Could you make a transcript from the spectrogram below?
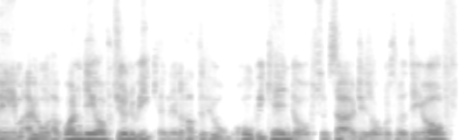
um, I will have one day off during the week and then I'll have the whole, whole weekend off. So Saturday's always my day off.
